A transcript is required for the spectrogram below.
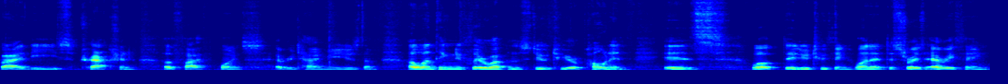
by the subtraction of five points every time you use them. Uh, one thing nuclear weapons do to your opponent is, well, they do two things. One, it destroys everything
